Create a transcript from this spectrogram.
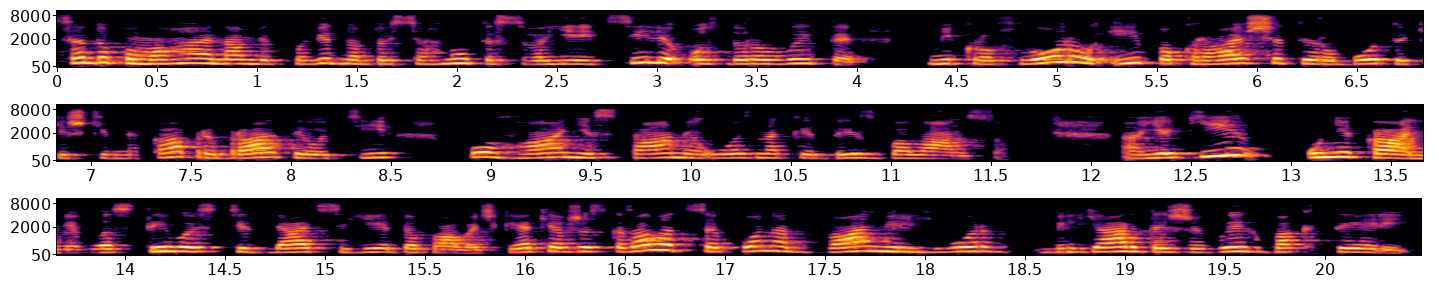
Це допомагає нам відповідно досягнути своєї цілі, оздоровити мікрофлору і покращити роботу кишківника, прибрати оті погані стани, ознаки дисбалансу. Які унікальні властивості для цієї добавочки? Як я вже сказала, це понад 2 мільярди живих бактерій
